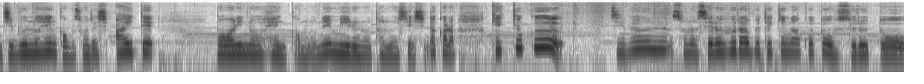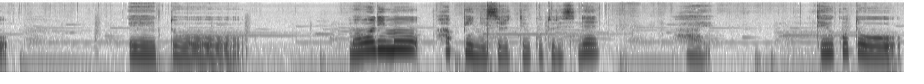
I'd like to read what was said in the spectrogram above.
自分の変化もそうだし相手周りの変化もね見るの楽しいし。だから結局自分そのセルフラブ的なことをするとえっ、ー、と周りもハッピーにするっていうことですね。はい。ていうことを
